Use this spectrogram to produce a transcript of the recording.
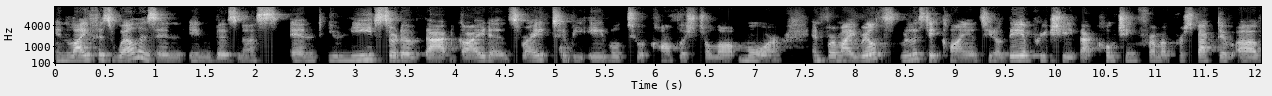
in life as well as in in business. And you need sort of that guidance right to be able to accomplish a lot more. And for my real real estate clients you know they appreciate that coaching from a perspective of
